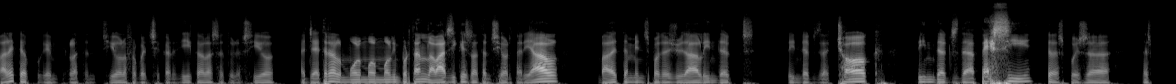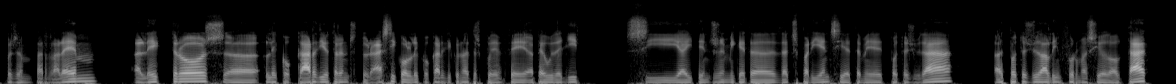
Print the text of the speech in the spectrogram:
vale? que puguem la tensió, la freqüència cardíaca, la saturació, etc. Molt, molt, molt important, la bàsica és la tensió arterial, vale? també ens pot ajudar l'índex l'índex de xoc, l'índex de PESI, que després, eh, després en parlarem, electros, eh, l'ecocardio transtoràcic o l'ecocardio que nosaltres podem fer a peu de llit si ja hi tens una miqueta d'experiència també et pot ajudar. Et pot ajudar la informació del TAC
